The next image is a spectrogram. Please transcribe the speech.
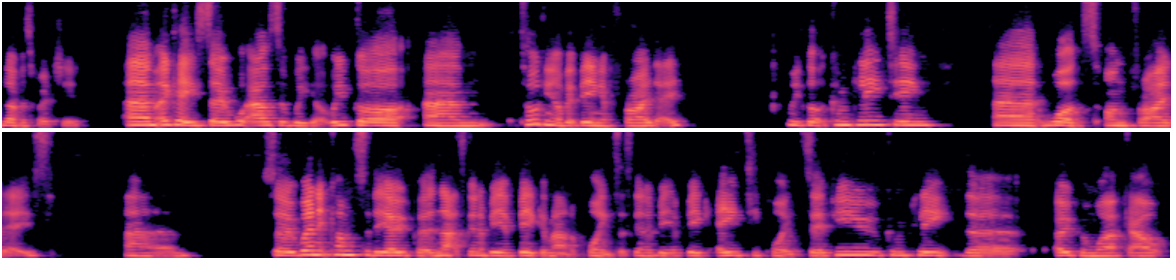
Love a spreadsheet. Um, okay, so what else have we got? We've got um, talking of it being a Friday. We've got completing uh, WODs on Fridays. Um, so when it comes to the open, that's going to be a big amount of points. It's going to be a big 80 points. So if you complete the open workout,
